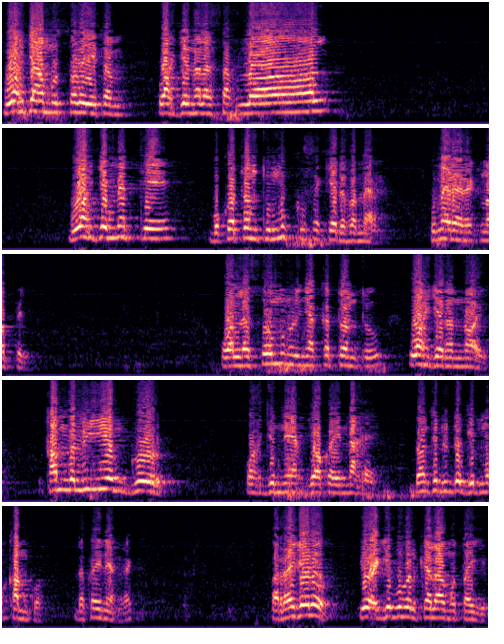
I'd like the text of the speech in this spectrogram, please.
bu wax jaamu solo itam wax jëna la saf lool bu wax ja mettee bu ko tontu mukk bu fekkee dafa mer bu meree rek noppil wala soo mënul ñàkk a tontu wax ja na nooy xam nga lu yéem góor wax ju neex joo koy naxee donte du dëggit mu xam ko da koy neex rek fa rajulu yujibuhu alkalaamu tayyib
